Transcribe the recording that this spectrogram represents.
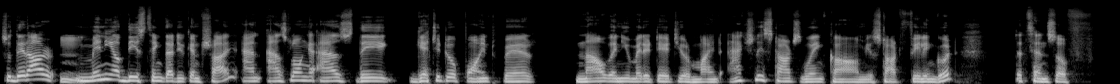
so there are mm. many of these things that you can try and as long as they get you to a point where now when you meditate your mind actually starts going calm you start feeling good that sense of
